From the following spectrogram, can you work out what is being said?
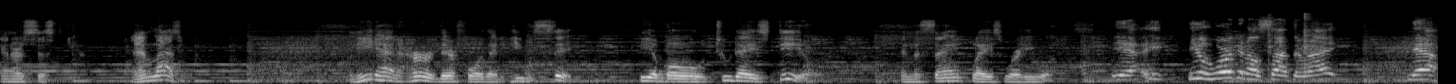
and her sister and Lazarus. When he had heard, therefore, that he was sick, he abode two days still in the same place where he was. Yeah, he, he was working on something, right? Now,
